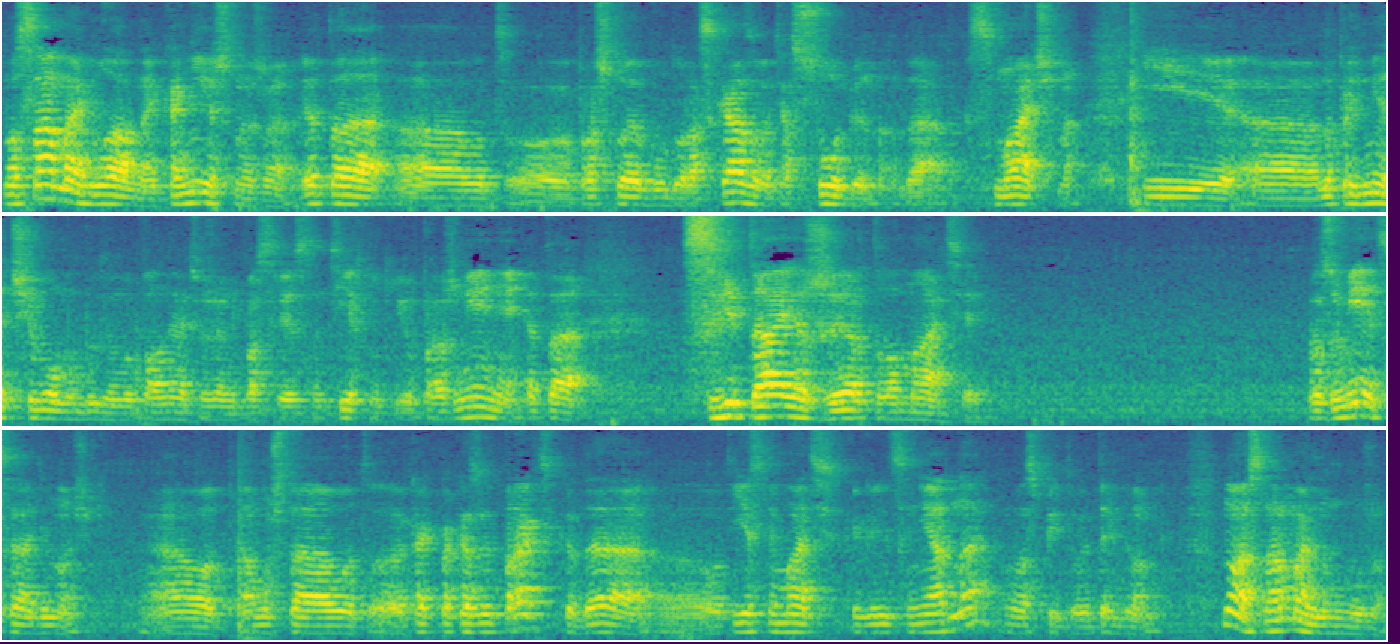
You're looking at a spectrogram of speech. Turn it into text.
Но самое главное, конечно же, это а, вот, а, про что я буду рассказывать особенно, да, смачно. И на предмет чего мы будем выполнять уже непосредственно техники и упражнения, это святая жертва матери. Разумеется, одиночки. Вот, потому что, вот, э, как показывает практика, да, э, вот если мать, как говорится, не одна воспитывает ребенка, ну а с нормальным мужем,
